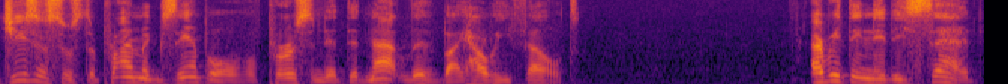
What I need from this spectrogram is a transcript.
Jesus was the prime example of a person that did not live by how he felt. Everything that he said,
